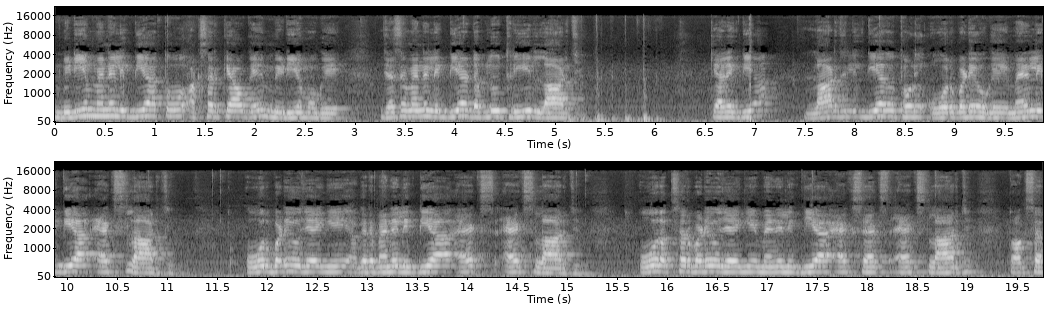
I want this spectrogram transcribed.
मीडियम मैंने लिख दिया तो अक्सर क्या हो गए? मीडियम हो गए। जैसे मैंने लिख दिया डब्ल्यू थ्री लार्ज क्या लिख दिया? लार्ज लिख दिया तो थोड़े और बड़े हो गए। मैंने लिख दिया एक्स लार्ज तो और बड़े हो जाएँगे। अगर मैंने लिख दिया एक्स एक्स लार्ज और अक्सर बड़े हो जाएँगे। मैंने लिख दिया एक्स एक्स एक्स लार्ज तो अक्सर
